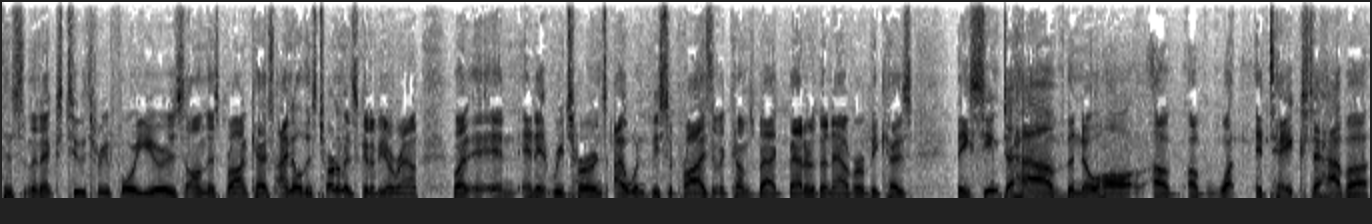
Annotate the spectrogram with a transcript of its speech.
this in the next two, three, four years on this broadcast, I know this tournament's going to be around, but and and it returns. I wouldn't be surprised if it comes back better than ever because they seem to have the know-how of, of what it takes to have a,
